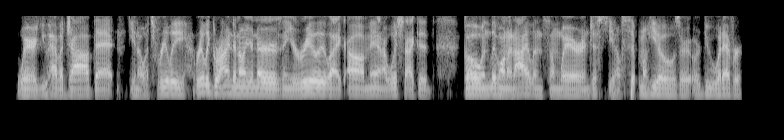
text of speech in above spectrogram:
where you have a job that you know it's really, really grinding on your nerves, and you're really like, oh man, I wish I could go and live on an island somewhere and just you know sip mojitos or, or do whatever.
